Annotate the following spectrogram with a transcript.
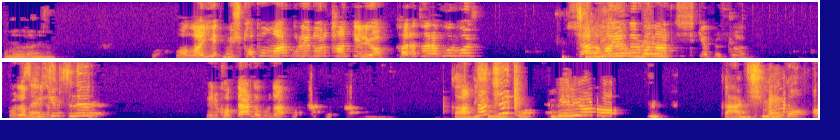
Onu öğrendim. Vallahi 70 topum var. Buraya doğru tank geliyor. Tara tara vur vur. Sen Tanıyorum hayırdır ve- bana artistlik yapıyorsun. Burada bu Sen bizim kimsin? helikopter de burada. Kardeşim helikopter. Geliyorum. Kardeşim helikopter.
